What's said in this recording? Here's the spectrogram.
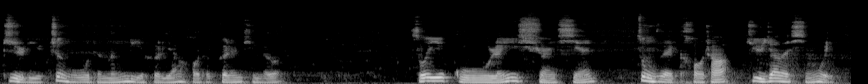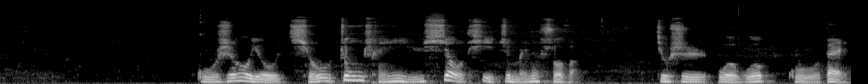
治理政务的能力和良好的个人品德。所以古人选贤。重在考察居家的行为。古时候有求忠臣于孝悌之门的说法，就是我国古代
